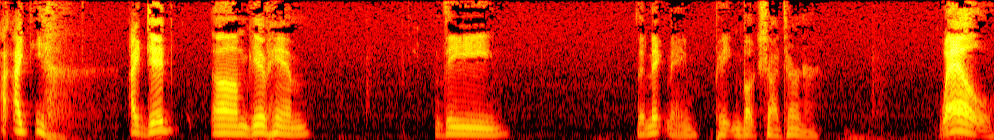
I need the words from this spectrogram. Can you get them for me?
I I, I did um, give him the the nickname Peyton Buckshot Turner. Well,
